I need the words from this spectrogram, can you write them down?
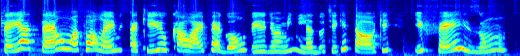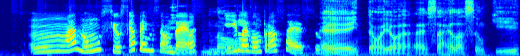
Tem até uma polêmica que o Kawaii pegou um vídeo de uma menina do TikTok e fez um, um anúncio sem a permissão dela Não. e levou um processo. É, então, aí, ó, essa relação que.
